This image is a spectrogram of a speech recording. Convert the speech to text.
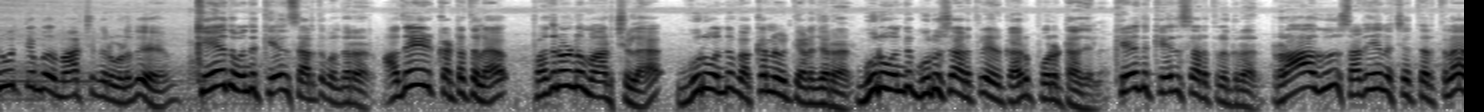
இருபத்தி ஒன்பது மார்ச்ங்கிற பொழுது கேது வந்து கேது சாரத்துக்கு வந்துடுறாரு. அதே கட்டத்தில் பதினொன்று மார்ச்சில் குரு வந்து வக்க நிவர்த்தி அடைஞ்சிடறாரு. குரு வந்து குரு சாரத்தில் இருக்காரு புரட்டாதியில் கேது கேது சாரத்தில் இருக்கிறார். ராகு சதய நட்சத்திரத்தில்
